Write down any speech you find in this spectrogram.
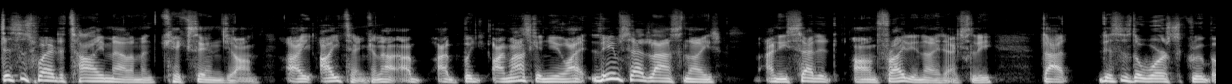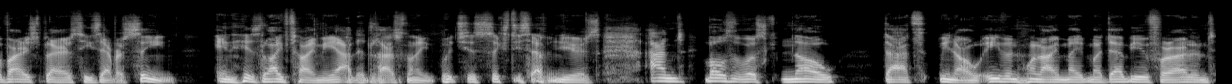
this is where the time element kicks in, John. I, I think, and I, I, I, but I'm asking you, I, Liam said last night, and he said it on Friday night actually, that this is the worst group of Irish players he's ever seen. In his lifetime, he added last night, which is 67 years. And both of us know that, you know, even when I made my debut for Ireland,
